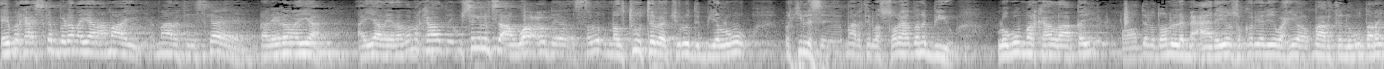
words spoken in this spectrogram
ay markaa iska biranayaan ama ay maaragtay iska qaliiranayaan ayaa la yhahda markaa isaga laftiisa anwaaco dee sabiq maltuuta baa jiro de lagu markii la maarata la solay haddana biyo lagu markaa laaqay oo haddii la doono la macaaneeyo sokor yar iyo waxyo maarata lagu daray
